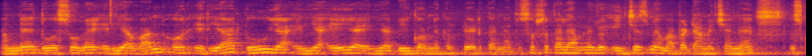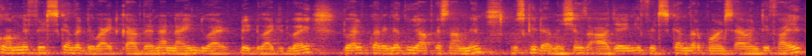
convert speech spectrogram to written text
हमने 200 में एरिया वन और एरिया टू या एरिया ए या एरिया बी को हमने कैलकुलेट करना है। तो सबसे पहले हमने जो इंचेस में हमारे पास डायमेंशन है, उसको हमने फिट्स के अंदर डिवाइड कर देना nine divide divided by twelve करेंगे तो ये आपके सामने उसकी डायमेंशन आ जाएँगी फिट्स के अंदर point seventy five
